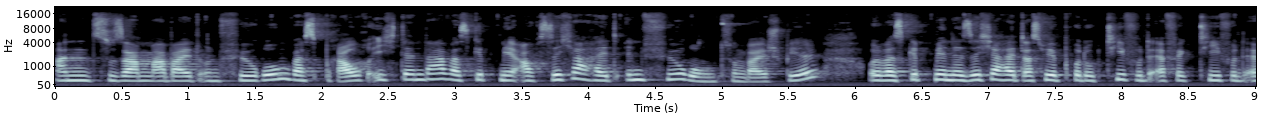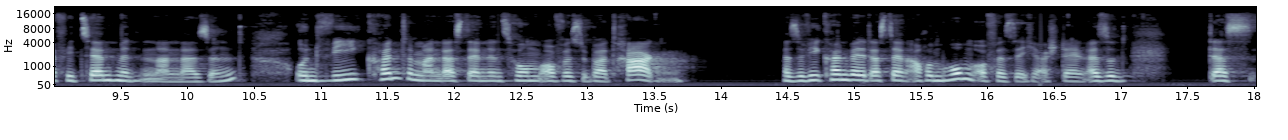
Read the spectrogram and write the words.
an Zusammenarbeit und Führung. Was brauche ich denn da? Was gibt mir auch Sicherheit in Führung zum Beispiel? Oder was gibt mir eine Sicherheit, dass wir produktiv und effektiv und effizient miteinander sind? Und wie könnte man das denn ins Homeoffice übertragen? Also wie können wir das denn auch im Homeoffice sicherstellen? Also das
